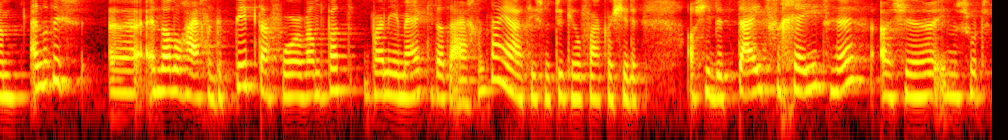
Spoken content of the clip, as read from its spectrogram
Um, en dat is. Uh, en dan nog eigenlijk een tip daarvoor. Want wat, wanneer merk je dat eigenlijk? Nou ja, het is natuurlijk heel vaak als je de, als je de tijd vergeet. Hè? Als je in een soort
